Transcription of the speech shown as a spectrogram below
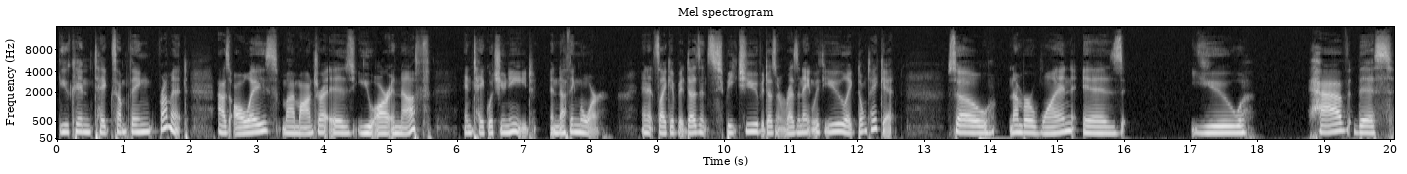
you can take something from it. As always, my mantra is you are enough and take what you need and nothing more. And it's like if it doesn't speak to you, if it doesn't resonate with you, like don't take it. So, number 1 is you have this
